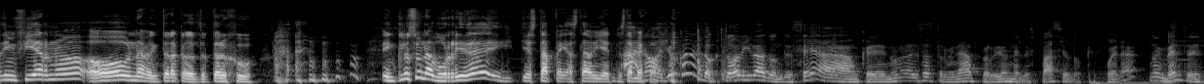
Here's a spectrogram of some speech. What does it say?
de infierno o una aventura con el Doctor Who. Incluso una aburrida y está, está bien, está ah, mejor. No, yo con el doctor iba donde sea, aunque en una de esas terminaba perdido en el espacio, lo que fuera. No inventes.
